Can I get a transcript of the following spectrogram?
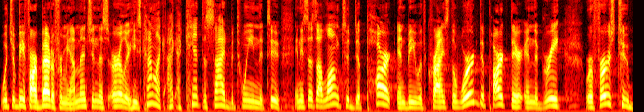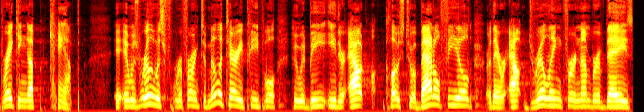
which would be far better for me. I mentioned this earlier. He's kind of like, I, I, can't decide between the two. And he says, I long to depart and be with Christ. The word depart there in the Greek refers to breaking up camp. It, it was really was referring to military people who would be either out close to a battlefield or they were out drilling for a number of days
